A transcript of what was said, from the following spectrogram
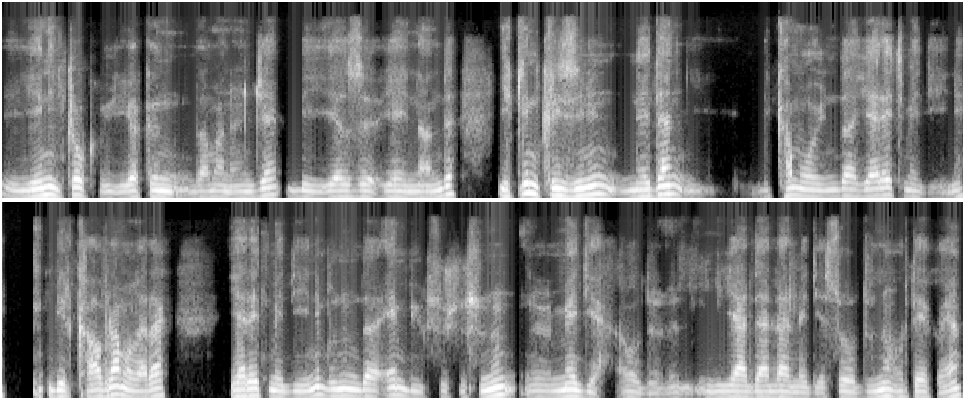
e, yeni çok yakın zaman önce bir yazı yayınlandı. İklim krizinin neden kamuoyunda yer etmediğini bir kavram olarak yer etmediğini, bunun da en büyük suçlusunun e, medya olduğunu, yerderler medyası olduğunu ortaya koyan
